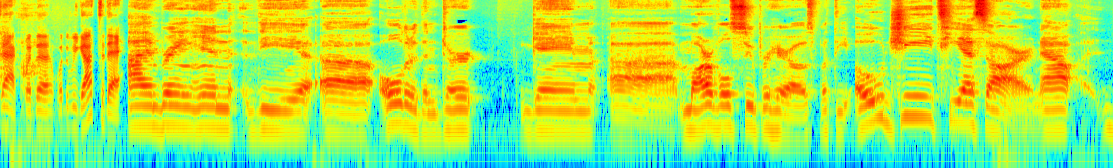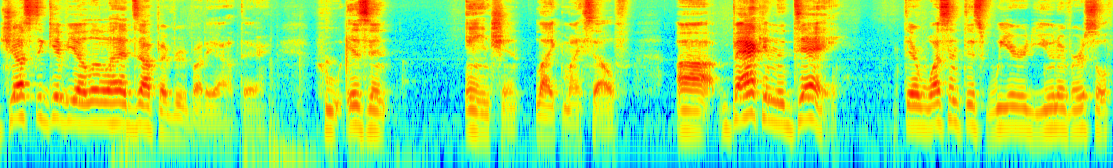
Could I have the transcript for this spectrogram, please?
Zach, what uh, what do we got today? I am bringing in the uh, older than dirt game uh, Marvel superheroes, but the OG TSR. Now, just to give you a little heads up, everybody out there who isn't ancient like myself, uh, back in the day, there wasn't this weird universal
